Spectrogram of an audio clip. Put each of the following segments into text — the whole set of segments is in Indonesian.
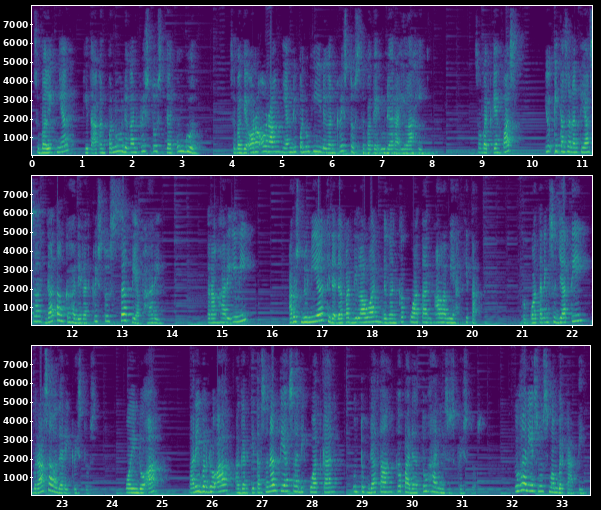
Sebaliknya, kita akan penuh dengan Kristus dan unggul sebagai orang-orang yang dipenuhi dengan Kristus sebagai udara ilahi. Sobat Kefas, yuk kita senantiasa datang ke hadirat Kristus setiap hari. Terang hari ini, arus dunia tidak dapat dilawan dengan kekuatan alamiah kita Kekuatan yang sejati berasal dari Kristus. Poin doa, mari berdoa agar kita senantiasa dikuatkan untuk datang kepada Tuhan Yesus Kristus. Tuhan Yesus memberkati.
